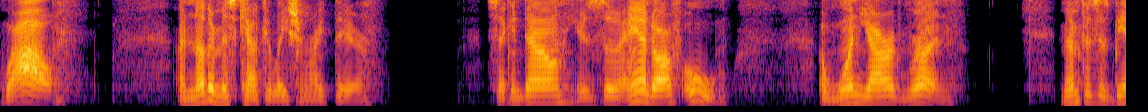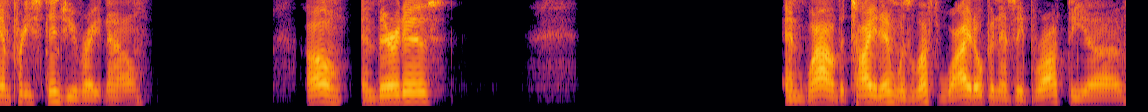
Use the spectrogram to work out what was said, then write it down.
Wow. Another miscalculation right there. Second down. Here's a handoff. Oh, a one yard run. Memphis is being pretty stingy right now. Oh, and there it is. And wow, the tight end was left wide open as they brought the uh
